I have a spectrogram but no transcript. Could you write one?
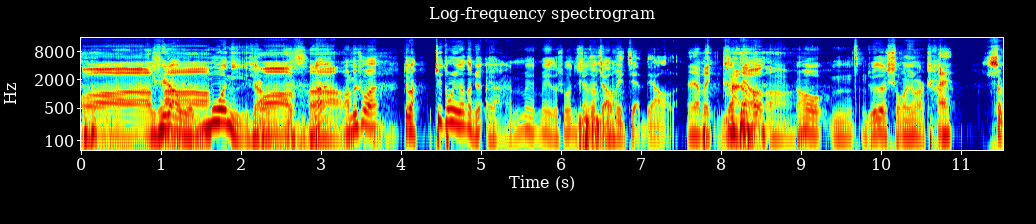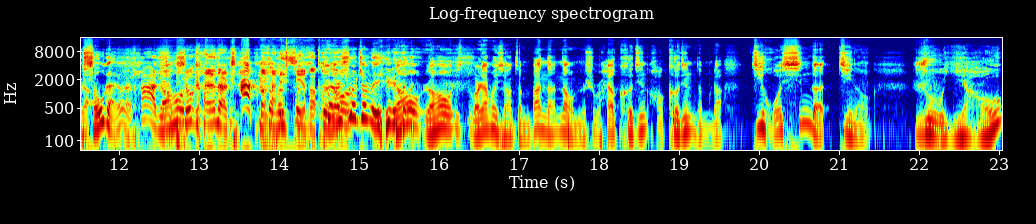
哇，你可以让我摸你一下吗？我啊，操！我还没说完，对吧？这东西让感觉，哎呀，妹妹子说你行人家行好吧只要被剪掉了，人家被砍掉了啊！然后嗯，你觉得手感有点差，哎，手手感有点差，然后手感有点差，怎么还行。突然说这么一个，然后然后玩家会想怎么办呢？那我们是不是还要氪金？好，氪金怎么着？激活新的技能，汝窑。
